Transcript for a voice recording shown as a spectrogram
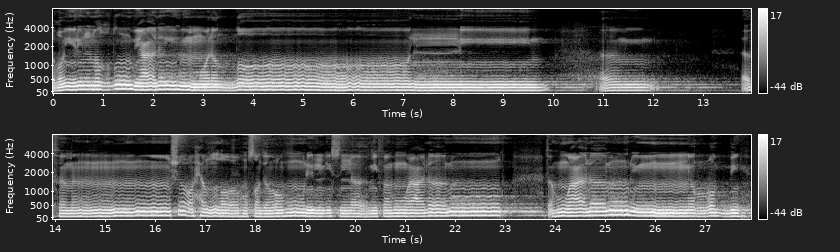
غير المغضوب عليهم ولا الضالين. آمين. أفمن شرح الله صدره للإسلام فهو على نور فهو على نور من ربه.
